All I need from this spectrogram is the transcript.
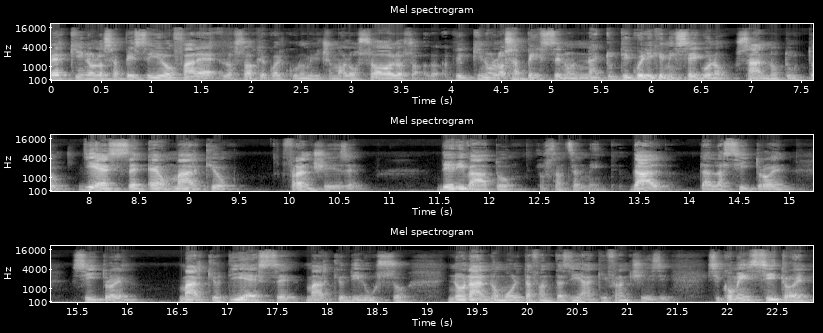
per chi non lo sapesse, io fare, lo so che qualcuno mi dice, ma lo so, lo so. Per chi non lo sapesse, non, tutti quelli che mi seguono sanno tutto. DS è un marchio francese derivato sostanzialmente dal, dalla Citroën. Citroën, marchio DS, marchio di lusso. Non hanno molta fantasia anche i francesi. Siccome in Citroën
